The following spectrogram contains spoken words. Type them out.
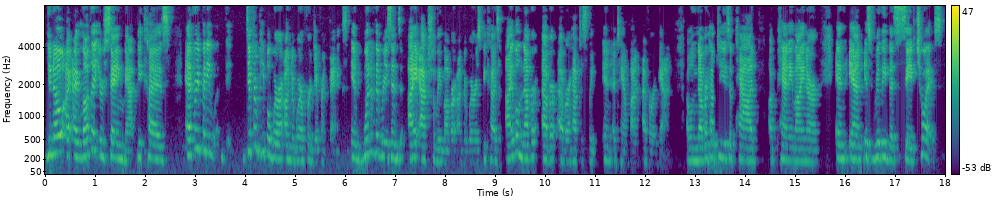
You know, I, I love that you're saying that because everybody different people wear underwear for different things. And one of the reasons I actually love our underwear is because I will never, ever, ever have to sleep in a tampon ever again. I will never have to use a pad, a panty liner, and, and it's really the safe choice.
